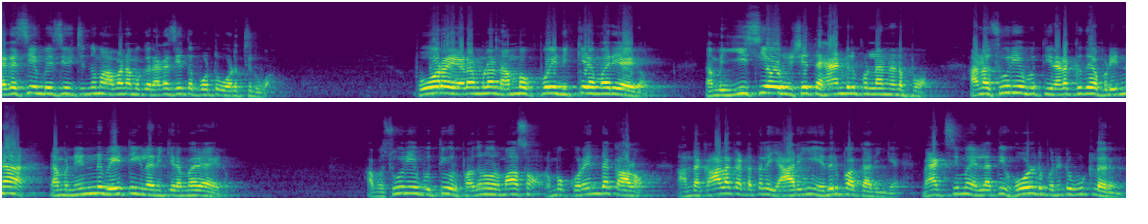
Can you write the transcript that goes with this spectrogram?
ரகசியம் பேசி வச்சிருந்தோமோ அவன் நமக்கு ரகசியத்தை போட்டு உடச்சிடுவான். போகிற இடம்லாம் நம்ம போய் நிற்கிற மாதிரி ஆகிடும் நம்ம ஈஸியாக ஒரு விஷயத்தை ஹேண்டில் பண்ணலான்னு நினைப்போம். ஆனால் சூரிய புத்தி நடக்குது அப்படின்னா நம்ம நின்று வெயிட்டிங்கில் நிற்கிற மாதிரி ஆகிடும் அப்போ சூரிய புத்தி ஒரு பதினோரு மாதம் ரொம்ப குறைந்த காலம். அந்த காலகட்டத்தில் யாரையும் எதிர்பார்க்காதீங்க. மேக்சிமம் எல்லாத்தையும் ஹோல்டு பண்ணிவிட்டு வீட்டில் இருங்க.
